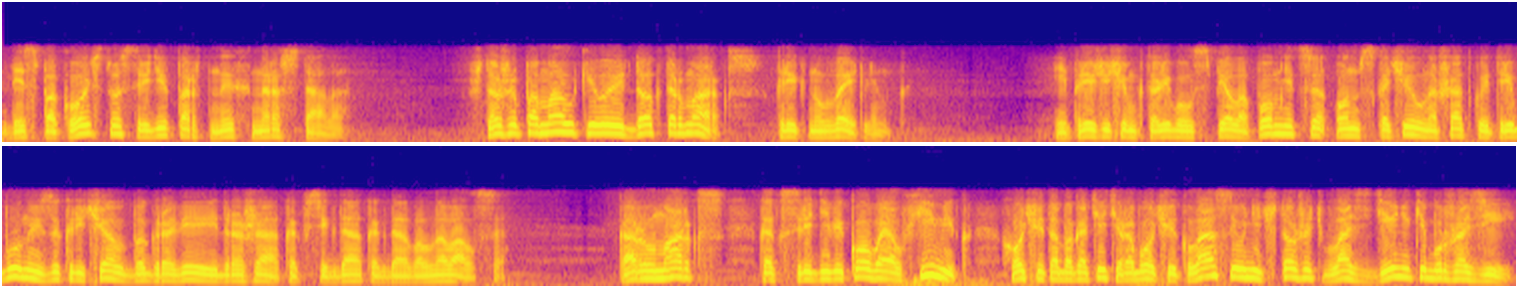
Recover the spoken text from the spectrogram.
Беспокойство среди портных нарастало. «Что же помалкивает доктор Маркс?» — крикнул Вейтлинг. И прежде чем кто-либо успел опомниться, он вскочил на шаткую трибуну и закричал багровее и дрожа, как всегда, когда волновался. Карл Маркс, как средневековый алхимик, хочет обогатить рабочий класс и уничтожить власть денег и буржуазии.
